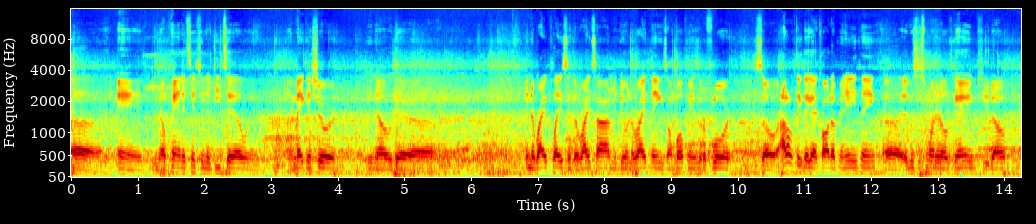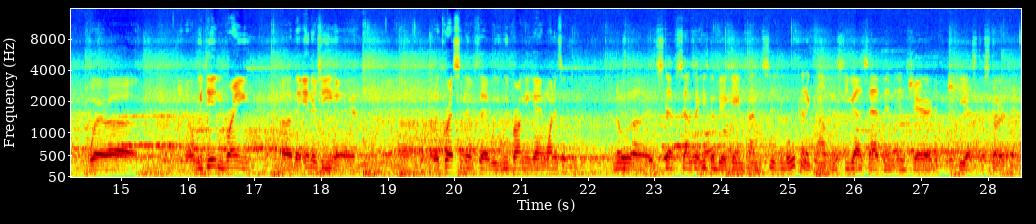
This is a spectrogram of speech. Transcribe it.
uh, and you know, paying attention to detail and, and making sure you know they're uh, in the right place at the right time and doing the right things on both ends of the floor. So I don't think they got caught up in anything. Uh, it was just one of those games, you know, where uh, you know we didn't bring uh, the energy and uh, the aggressiveness that we, we brought in game one and two. No, uh, Steph sounds like he's going to be a game time decision, but what kind of confidence do you guys have in, in Jarrett if, if, he has to start things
